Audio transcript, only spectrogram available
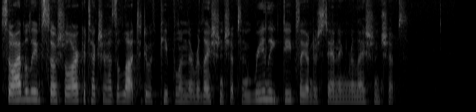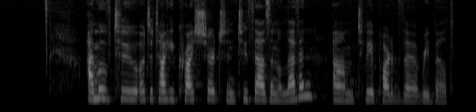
So I believe social architecture has a lot to do with people and their relationships and really deeply understanding relationships. I moved to Ōtautahi Christchurch in 2011 um, to be a part of the rebuild.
